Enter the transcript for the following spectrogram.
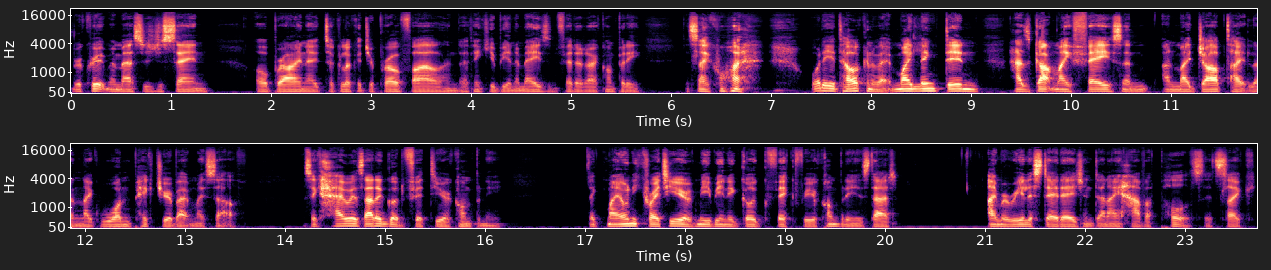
recruitment messages saying, Oh, Brian, I took a look at your profile and I think you'd be an amazing fit at our company. It's like, what? What are you talking about? My LinkedIn has got my face and, and my job title and like one picture about myself. It's like, how is that a good fit to your company? Like, my only criteria of me being a good fit for your company is that I'm a real estate agent and I have a pulse. It's like,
